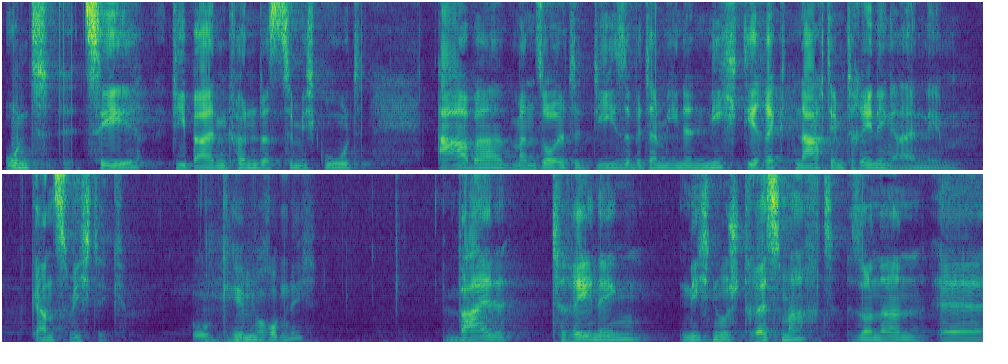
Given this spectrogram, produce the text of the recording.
und C, die beiden können das ziemlich gut, aber man sollte diese Vitamine nicht direkt nach dem Training einnehmen. Ganz wichtig, Okay, warum nicht? weil Training nicht nur Stress macht, sondern äh,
